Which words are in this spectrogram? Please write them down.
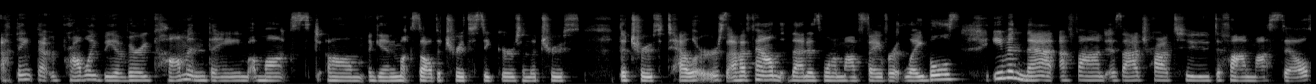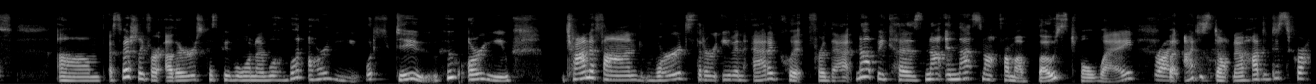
I think that would probably be a very common theme amongst, um, again, amongst all the truth seekers and the truth, the truth tellers. I have found that that is one of my favorite labels. Even that I find as I try to define myself, um, especially for others, because people want to know, well, what are you? What do you do? Who are you? Trying to find words that are even adequate for that not because not and that's not from a boastful way right. but i just don't know how to describe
